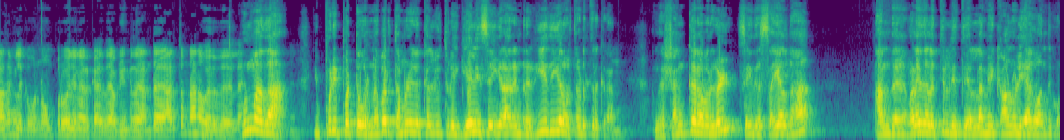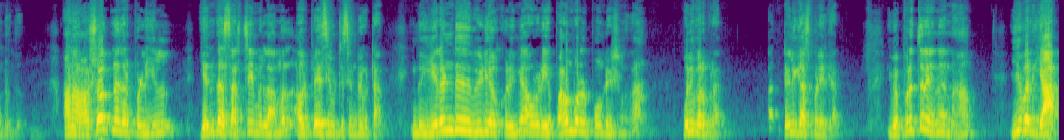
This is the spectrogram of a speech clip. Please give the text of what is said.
பசங்களுக்கு ஒன்றும் பிரயோஜனம் இருக்காது அப்படின்ற அந்த அர்த்தம் தானே வருது அதுல. உண்மைதான். இப்படிப்பட்ட ஒரு நபர் தமிழக கல்வித்துறை கேலி செய்கிறார் என்ற ரீதியில் அவர் தடுத்திருக்கிறார். அந்த சங்கர் அவர்கள் செய்த செயல்தான் அந்த வலைதளத்தில் நேற்று எல்லாமே காணொளியாக வந்து கொண்டிருந்தது. ஆனால் அசோக் நகர் பள்ளியில் எந்த சர்ச்சையும் இல்லாமல் அவர் பேசிவிட்டு சென்று விட்டார். இந்த இரண்டு வீடியோக்களையுமே அவருடைய பரம்பொருள் ஃபவுண்டேஷனில் தான் ஒளிபரப்புறார். டெலிகாஸ்ட் பண்ணியிருக்கார். இப்போ பிரச்சனை என்னென்னா இவர் யார்?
